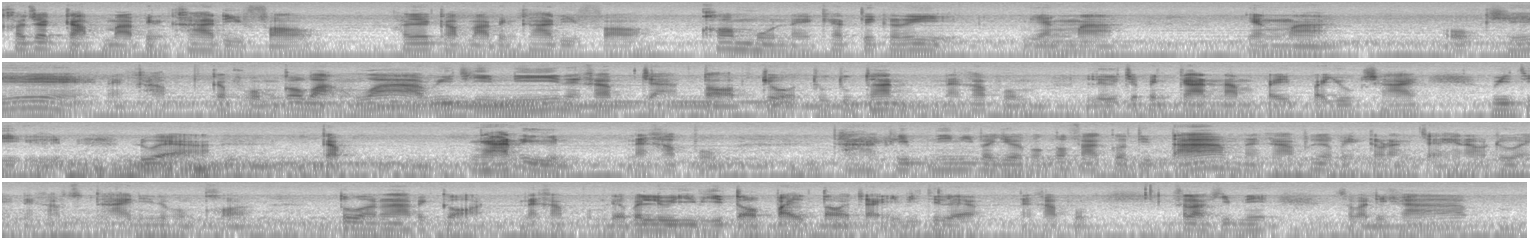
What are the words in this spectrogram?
เขาจะกลับมาเป็นค่า default เขาจะกลับมาเป็นค่า default ข้อมูลใน category ยังมายังมา โอเคนะครับกับผมก็หวังว่าวิธีนี้นะครับจะตอบโจทย์ทุกๆทท่านนะครับผมหรือจะเป็นการนำไปประยุกต์ใช้วิธีอื่นด้วยกับงานอื่นนะครับผมถ้าคลิปนี้มีประโยชน์ผมก็ฝากกดติดตามนะครับ เพื่อเป็นกำลังใจให้เราด้วยนะครับ สุดท้ายนี้เดี๋ยวผมขอตัวลาไปก่อนนะครับ ผมเดี๋ยวไปลุย EP ต่อไปต่อจาก EP ที่แล้วนะครับผมสำหรับคลิปนี้ สวัสดีครับ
